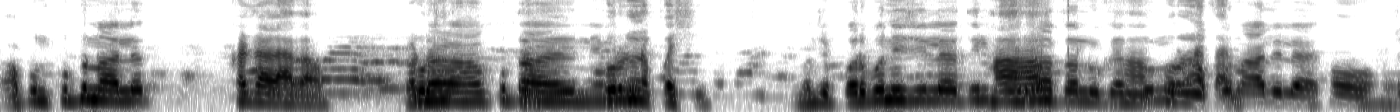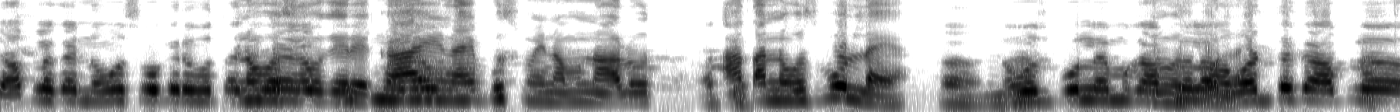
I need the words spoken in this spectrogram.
आपण कुठून आलेत? खडाळा गाव. खडाळ हा कुठं आहे नेमकं? पूर्णपशी. म्हणजे परभणी जिल्ह्यातील हा. पूर्णा तालुक्यातून पूर्णा आपण तालुक्यात. आलेले आहेत. हो. म्हणजे आपलं काय नवस वगैरे होता की? नवस काय? वगैरे पुस काय नाही पुस महिना म्हणून आलो. अच्छा. आता नवस बोललाय. हा, नवस बोललाय मग नवस आपल्याला बोललाय. वाटतं का आपलं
